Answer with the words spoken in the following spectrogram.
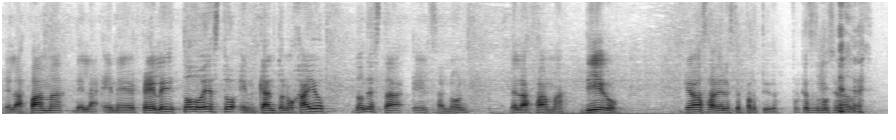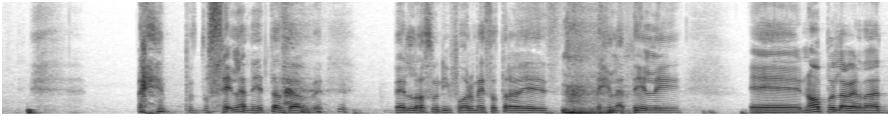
de la Fama de la NFL. Todo esto en Canton, Ohio, donde está el Salón de la Fama. Diego, ¿qué vas a ver este partido? ¿Por qué estás emocionado? Pues no sé, la neta, o sea, ver los uniformes otra vez en la tele. Eh, no, pues la verdad,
